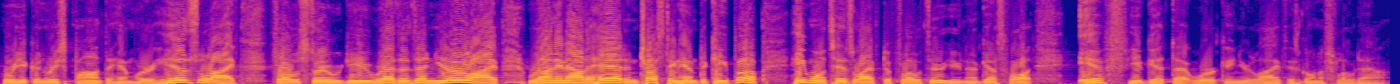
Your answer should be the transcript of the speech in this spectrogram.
where you can respond to him, where his life flows through you rather than your life running out ahead and trusting him to keep up. He wants his life to flow through you. Now, guess what? If you get that work in your life, is going to slow down.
